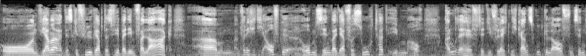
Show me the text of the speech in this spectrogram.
Und wir haben halt das Gefühl gehabt, dass wir bei dem Verlag ähm, einfach nicht richtig aufgehoben sind, weil der versucht hat, eben auch andere Hefte, die vielleicht nicht ganz gut gelaufen sind,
